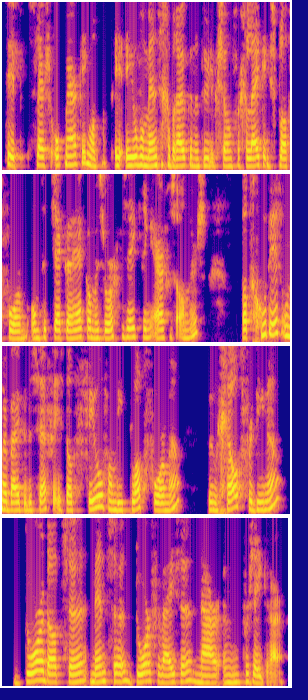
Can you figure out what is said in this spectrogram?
tip slash opmerking, want he- heel veel mensen gebruiken natuurlijk zo'n vergelijkingsplatform om te checken, hè, kan mijn zorgverzekering ergens anders? Wat goed is om daarbij te beseffen is dat veel van die platformen hun geld verdienen doordat ze mensen doorverwijzen naar een verzekeraar.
